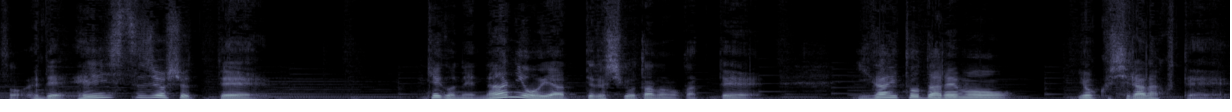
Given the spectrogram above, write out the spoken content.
そう。で、演出助手って、結構ね、何をやってる仕事なのかって、意外と誰もよく知らなくて、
